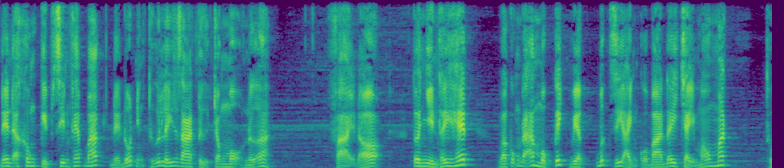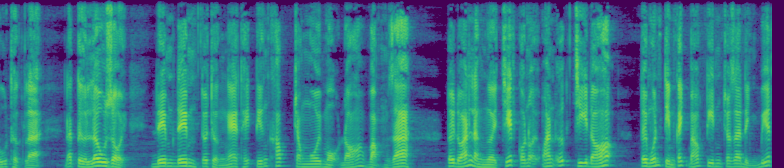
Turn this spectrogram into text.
nên đã không kịp xin phép bác để đốt những thứ lấy ra từ trong mộ nữa. Phải đó, tôi nhìn thấy hết và cũng đã mục kích việc bức di ảnh của bà đây chảy máu mắt. Thú thực là đã từ lâu rồi, đêm đêm tôi thường nghe thấy tiếng khóc trong ngôi mộ đó vọng ra. Tôi đoán là người chết có nội oan ức chi đó. Tôi muốn tìm cách báo tin cho gia đình biết,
